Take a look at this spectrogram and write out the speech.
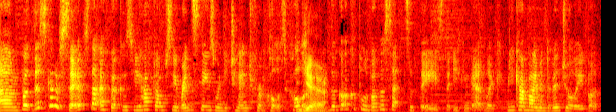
Um, but this kind of saves that effort because you have to obviously rinse these when you change from colour to colour. Yeah. They've got a couple of other sets of these that you can get. Like, you can buy them individually, but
